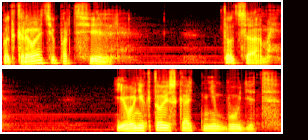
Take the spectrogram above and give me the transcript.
Под кроватью портфель. Тот самый. Его никто искать не будет.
